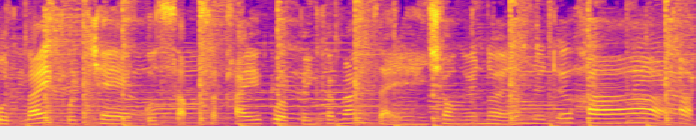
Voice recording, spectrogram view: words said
กดไลค์ กดแชร์ กด Subscribe กดเป็นกำลังใจให้ช่องน้อยๆน้นเด้อค่ะ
